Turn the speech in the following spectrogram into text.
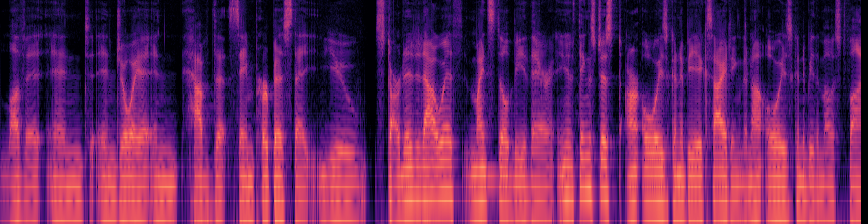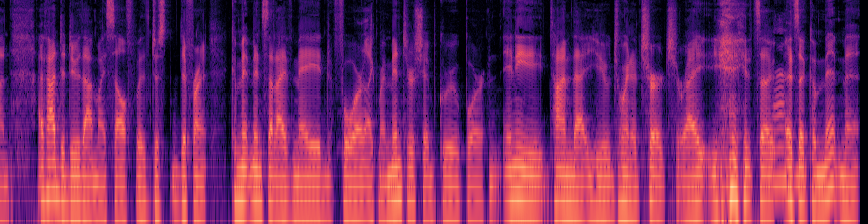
love it and enjoy it and have the same purpose that you started it out with might still mm-hmm. be there. You know, things just aren't always going to be exciting. They're not always going to be the most fun. I've had to do that myself with just different commitments that I've made for like my mentorship group or any time that you join a church, right? it's a yeah. it's a commitment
